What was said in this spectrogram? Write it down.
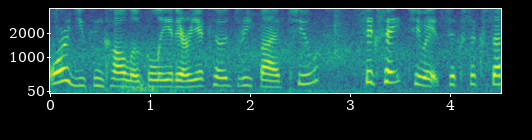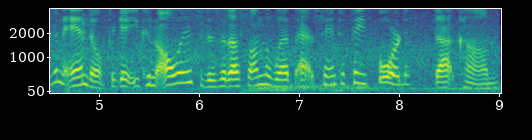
or you can call locally at area code 352 682 8667. And don't forget, you can always visit us on the web at santafeford.com.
